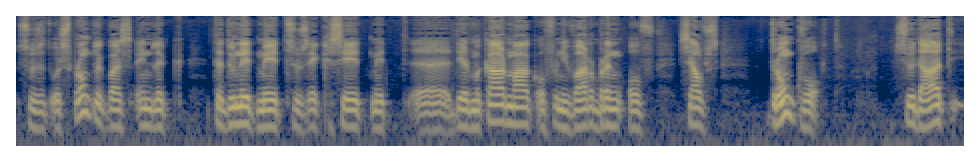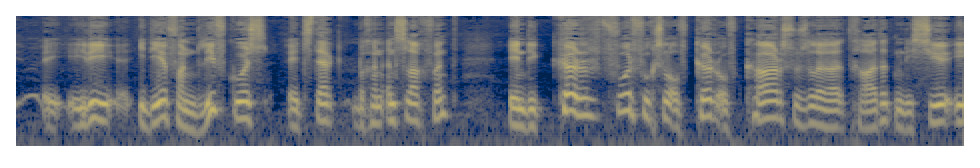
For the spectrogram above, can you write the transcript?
soos dit oorspronklik was eintlik te doen het met soos ek gesê het met uh, deurmekaar maak of in die war bring of selfs dronk word. So daad hierdie idee van liefkoes het sterk begin inslag vind En die kur voorvoegsel of kur of kar soos hulle dit gehad het met die C U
